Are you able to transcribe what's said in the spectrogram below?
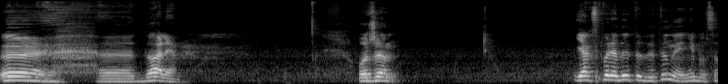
Е, е, далі. Отже, як спорядити дитину, я ніби все,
